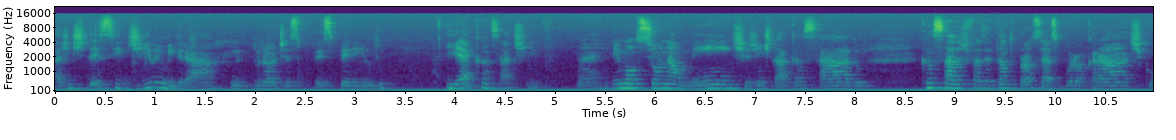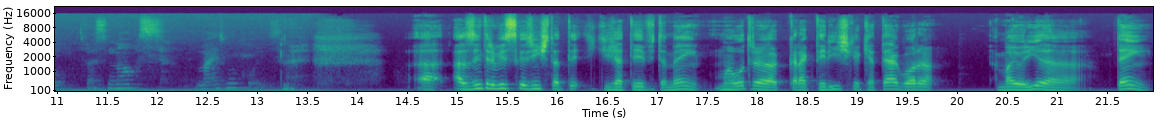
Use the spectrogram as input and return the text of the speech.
a gente decidiu imigrar durante esse, esse período. E é cansativo, né? Emocionalmente, a gente está cansado cansada de fazer tanto processo burocrático. Falei assim, nossa, mais uma coisa. É. As entrevistas que a gente tá te, que já teve também, uma outra característica que até agora a maioria tem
